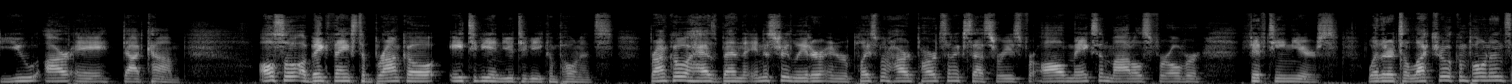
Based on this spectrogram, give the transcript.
U R A dot com. Also, a big thanks to Bronco ATV and UTV components. Bronco has been the industry leader in replacement hard parts and accessories for all makes and models for over 15 years. Whether it's electrical components,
